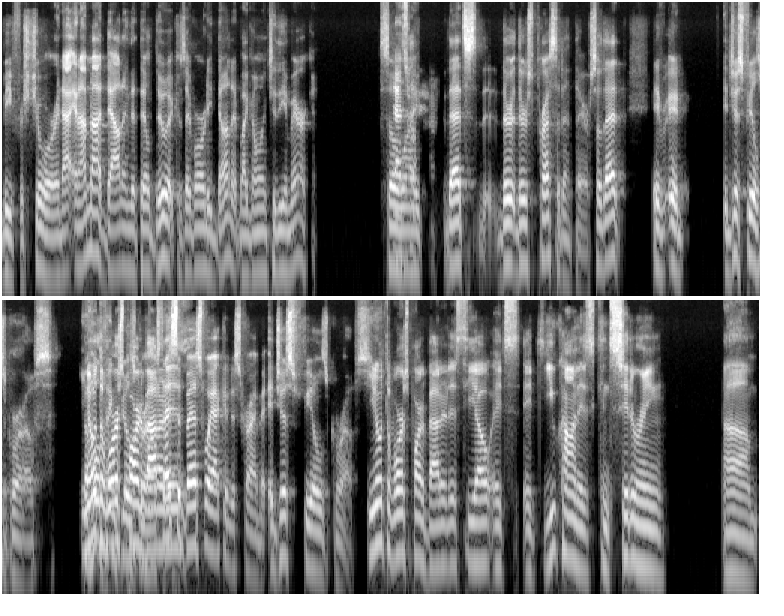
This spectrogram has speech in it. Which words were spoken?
be for sure. And I, and I'm not doubting that they'll do it because they've already done it by going to the American. So that's like right. that's there. There's precedent there. So that it it, it just feels gross. You know what the worst part gross. about it That's is? the best way I can describe it. It just feels gross. You know what the worst part about it is, To? It's it's UConn is considering um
